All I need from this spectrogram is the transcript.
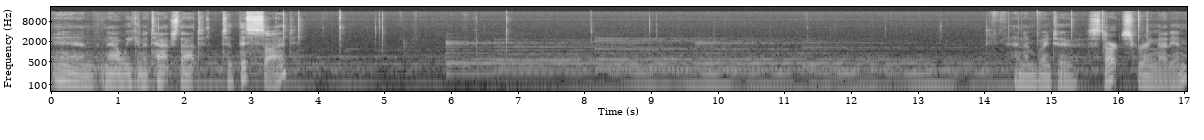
And now we can attach that to this side. And I'm going to start screwing that in.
